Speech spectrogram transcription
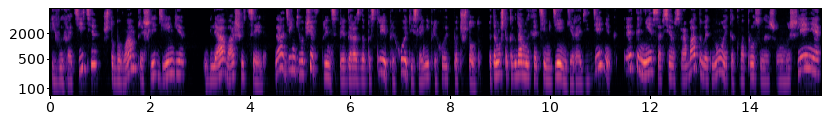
и вы хотите, чтобы вам пришли деньги для вашей цели. Да, деньги вообще, в принципе, гораздо быстрее приходят, если они приходят под что-то. Потому что, когда мы хотим деньги ради денег, это не совсем срабатывает, но это к вопросу нашего мышления,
